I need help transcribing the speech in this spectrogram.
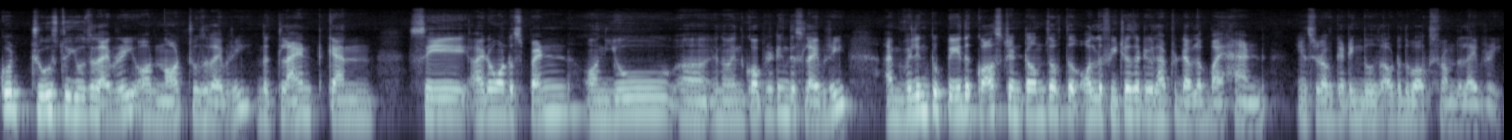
could choose to use a library or not choose a library. The client can say i don't want to spend on you uh, you know incorporating this library. I'm willing to pay the cost in terms of the all the features that you'll have to develop by hand instead of getting those out of the box from the library.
